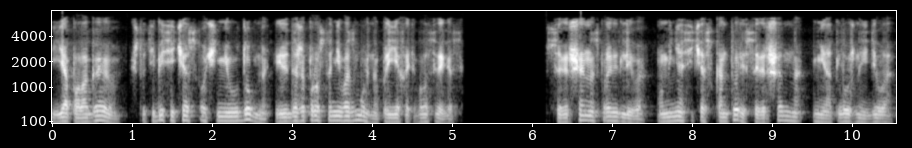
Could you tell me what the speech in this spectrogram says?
Я полагаю, что тебе сейчас очень неудобно или даже просто невозможно приехать в Лас-Вегас. Совершенно справедливо. У меня сейчас в конторе совершенно неотложные дела.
